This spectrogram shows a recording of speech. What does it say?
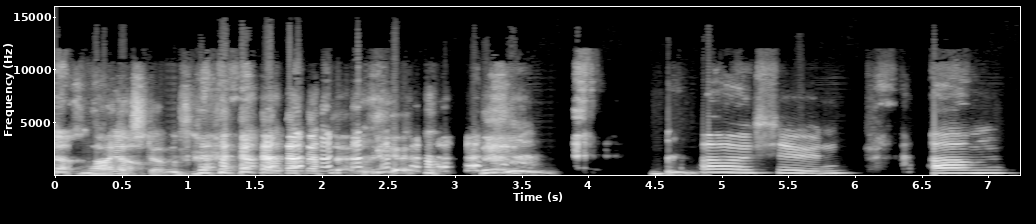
Ja, ja. das stimmt. oh, schön. Ähm,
